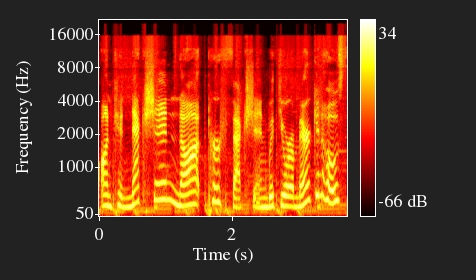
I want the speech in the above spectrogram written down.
on connection, not perfection, with your American host,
